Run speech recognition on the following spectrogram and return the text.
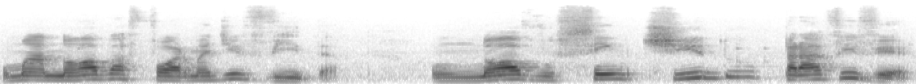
uma nova forma de vida, um novo sentido para viver.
